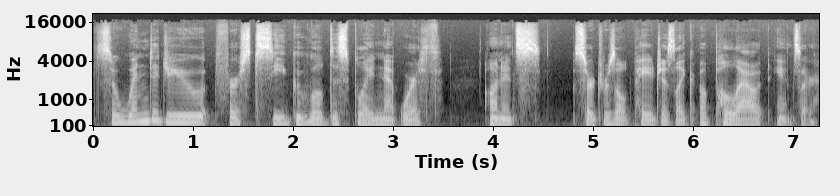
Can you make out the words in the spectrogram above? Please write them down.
So, when did you first see Google display net worth on its search result page as like a pull out answer?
